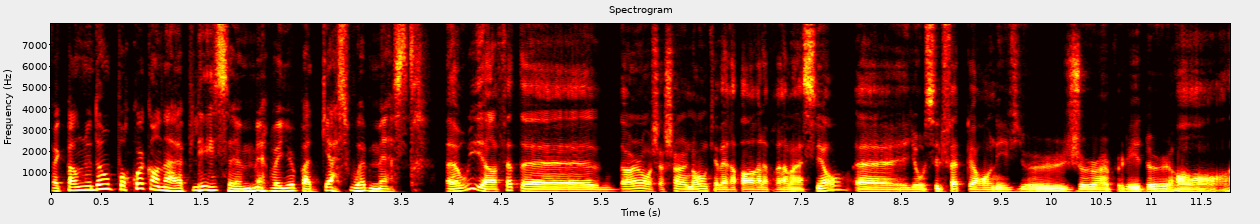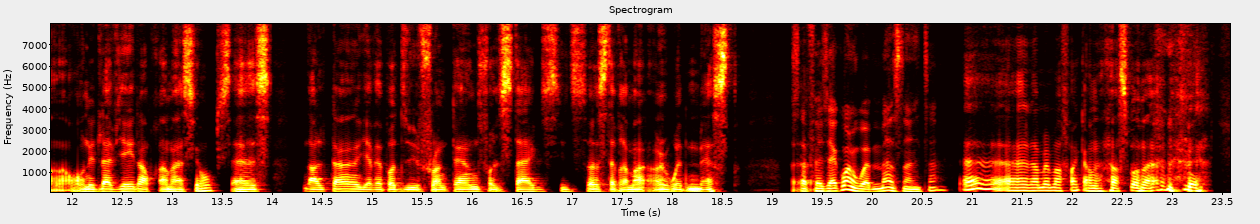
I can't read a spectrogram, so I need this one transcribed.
Fait que parle-nous donc, pourquoi qu'on a appelé ce merveilleux podcast Webmestre? Euh, oui, en fait, euh, d'un, on cherchait un nom qui avait rapport à la programmation. Euh, Il y a aussi le fait qu'on est vieux jeu un peu les deux. On, on est de la vieille dans la programmation. Puis ça, dans le temps, il n'y avait pas du front-end, full stack, du ça. C'était vraiment un webmestre. Ça faisait quoi un webmestre dans le temps? La même affaire qu'en en ce moment.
